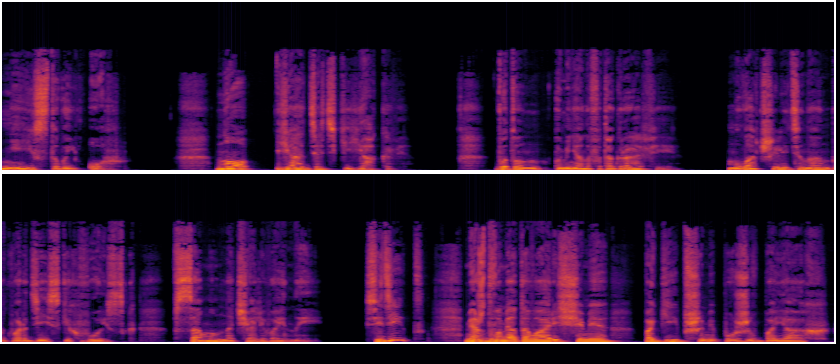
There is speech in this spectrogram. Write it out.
неистовый ор. Но я о дядьке Якове. Вот он у меня на фотографии, младший лейтенант гвардейских войск в самом начале войны. Сидит между двумя товарищами, погибшими позже в боях.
